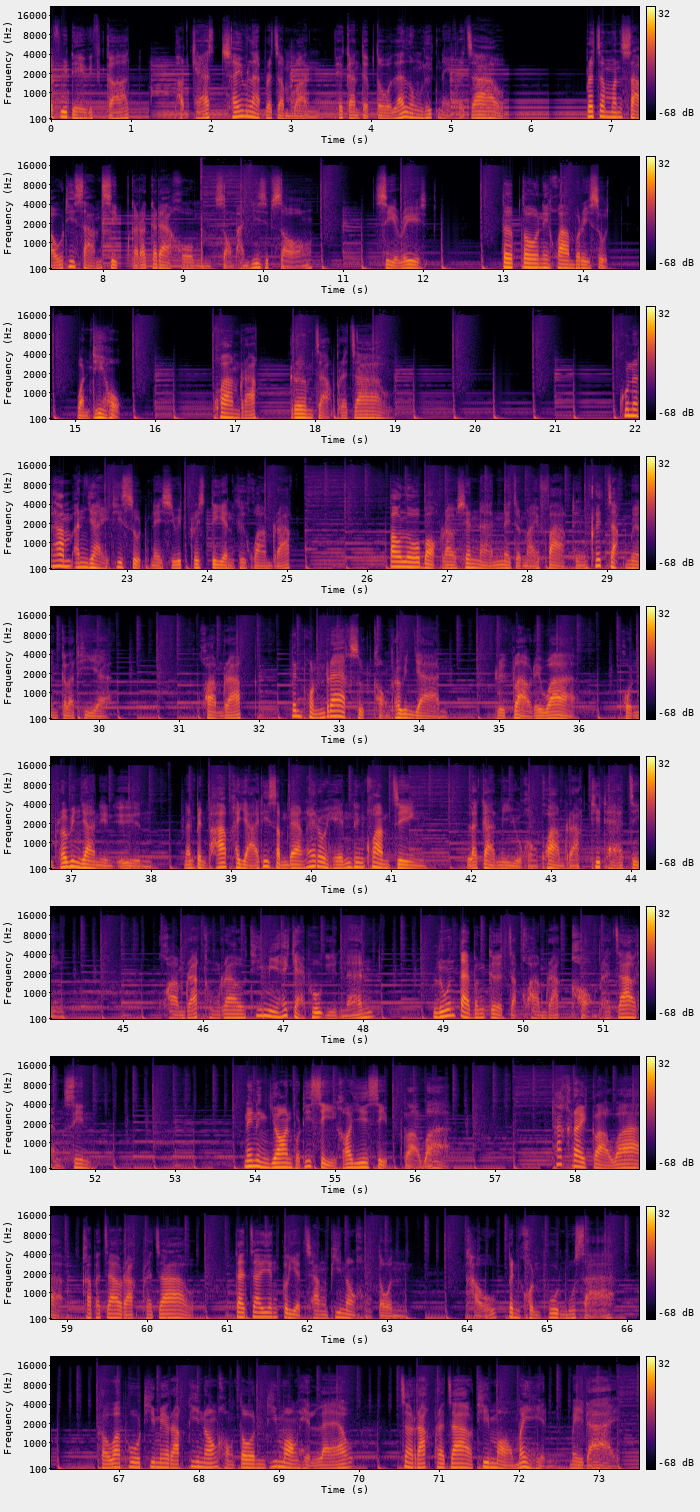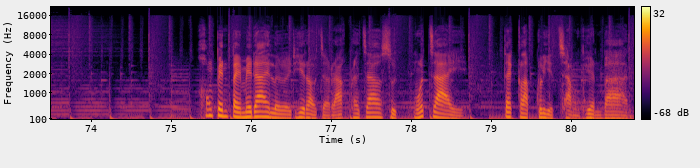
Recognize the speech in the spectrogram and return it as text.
Everyday with God Podcast ใช้เวลาประจำวันเพื่อการเติบโตและลงลึกในพระเจ้า ประจำวันเสาร์ที่ 30 กรกฎาคม 2022 ซีรีส์เติบโตในความบริสุทธิ์ วันที่ 6 ความรักเริ่มจากพระเจ้า คุณธรรมอันใหญ่ที่สุดในชีวิตคริสเตียนคือความรัก เปาโลบอกเราเช่นนั้นในจดหมายฝากถึงคริสตจักรเมืองกาลาเทีย ความรักเป็นผลแรกสุดของพระวิญญาณ หรือกล่าวได้ว่า ผลพระวิญญาณอื่น ๆ นั้นเป็นภาพขยายที่สำแดงให้เราเห็นถึงความจริง และการมีอยู่ของความรักที่แท้จริง ความรักของเราที่มีให้แก่ผู้อื่นนั้นล้วนแต่บังเกิดจากความรักของพระเจ้าทั้งสิ้น ในหนึ่งยอห์นบทที่ 4 ข้อ 20 กล่าวว่า ถ้าใครกล่าวว่า ข้าพเจ้ารักพระเจ้า แต่ใจยังเกลียดชังพี่น้องของตน เขาเป็นคนพูดมุสา เพราะว่าผู้ที่ไม่รักพี่น้องของตนที่มองเห็นแล้ว จะรักพระเจ้าที่มองไม่เห็นไม่ได้ คงเป็นไปไม่ได้เลยที่เราจะรักพระเจ้าสุดหัวใจ แต่กลับเกลียดชังเพื่อนบ้าน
